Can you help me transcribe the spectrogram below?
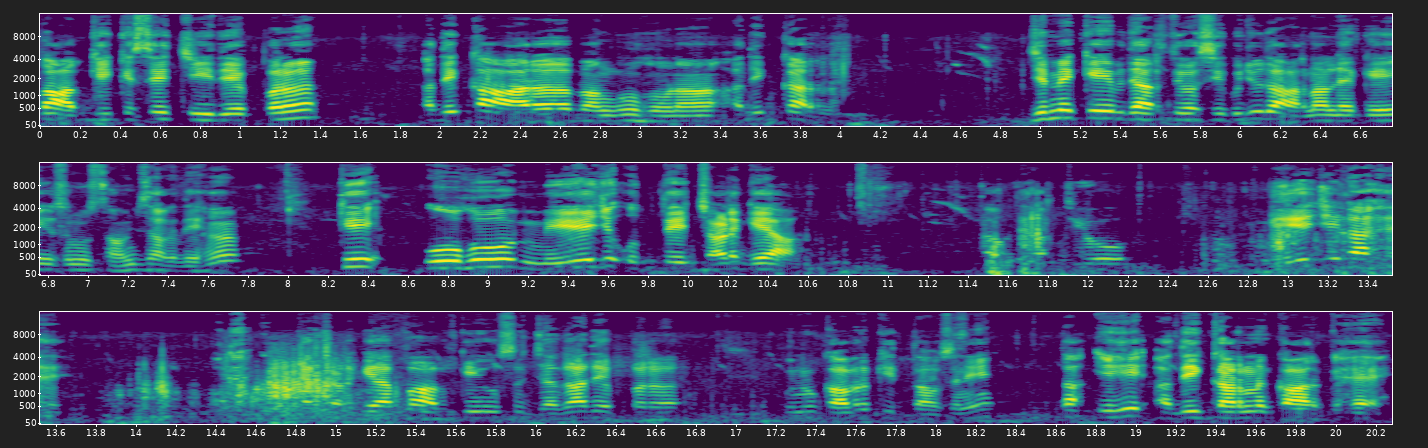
ਭਾਵ ਕਿ ਕਿਸੇ ਚੀਜ਼ ਦੇ ਉੱਪਰ ਅਧਿਕਾਰ ਵਾਂਗੂ ਹੋਣਾ ਅਧਿਕਰਨ। ਜਿਵੇਂ ਕਿ ਵਿਦਿਆਰਥੀਓ, ਅਸੀਂ ਕੁਝ ਉਦਾਹਰਨਾਂ ਲੈ ਕੇ ਇਸ ਨੂੰ ਸਮਝ ਸਕਦੇ ਹਾਂ ਕਿ ਉਹ ਮੇਜ਼ ਉੱਤੇ ਚੜ ਗਿਆ। ਤਾਂ ਵਿਦਿਆਰਥੀਓ, ਮੇਜ਼ ਜਿਹੜਾ ਹੈ, ਉਹਦੇ ਉੱਪਰ ਚੜ ਗਿਆ ਭਾਵ ਕਿ ਉਸ ਜਗ੍ਹਾ ਦੇ ਉੱਪਰ ਉਹਨੂੰ ਕਵਰ ਕੀਤਾ ਉਸਨੇ। ਤਾਂ ਇਹ ਅਧਿਕਰਨ ਕਾਰਕ ਹੈ।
